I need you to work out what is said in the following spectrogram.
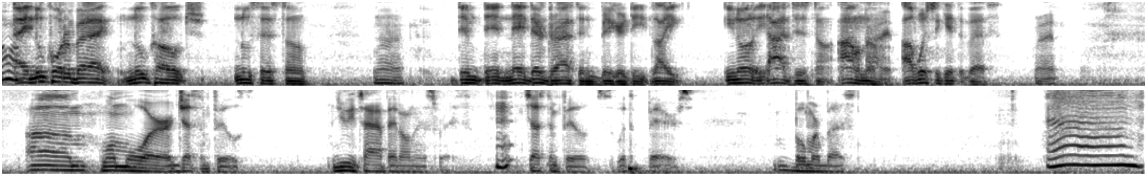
Oh. Hey, new quarterback, new coach, new system. All right. Them, them they, they're drafting bigger. De- like you know, I just don't. I don't know. Right. I wish to get the best. Right. Um, one more. Justin Fields. You can tap it on this race. Justin Fields with the Bears. Boomer bust. Um,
